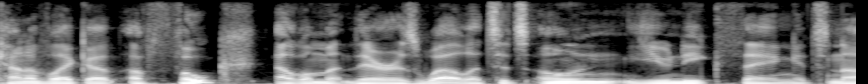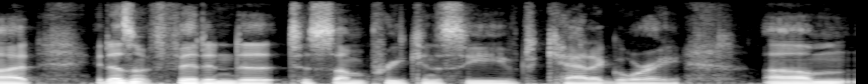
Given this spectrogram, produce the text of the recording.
kind of like a, a folk element there as well. It's its own unique thing. It's not. It doesn't fit into to some preconceived category. Um,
